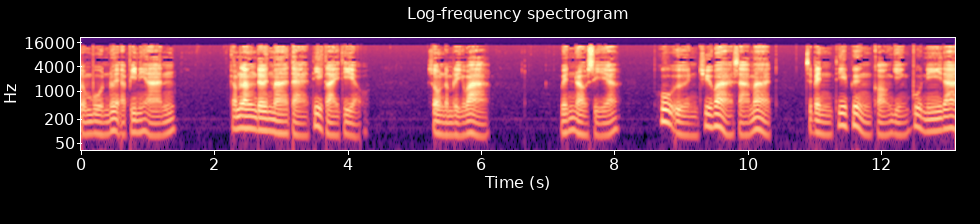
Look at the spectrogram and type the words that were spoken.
สมบูรณ์ด้วยอภินิหารกำลังเดินมาแต่ที่ไกลเที่ยว ทรงดำริว่า เว้นเราเสีย ผู้อื่นชื่อว่าสามารถจะเป็นที่พึ่งของหญิงผู้นี้ได้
